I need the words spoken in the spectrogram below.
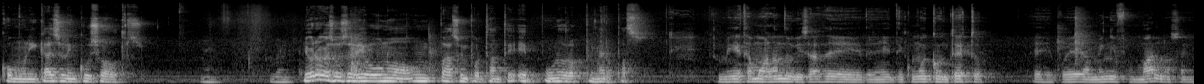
comunicárselo incluso a otros. Yo creo que eso sería uno, un paso importante, uno de los primeros pasos. También estamos hablando quizás de, de, de cómo el contexto eh, puede también informarnos en,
